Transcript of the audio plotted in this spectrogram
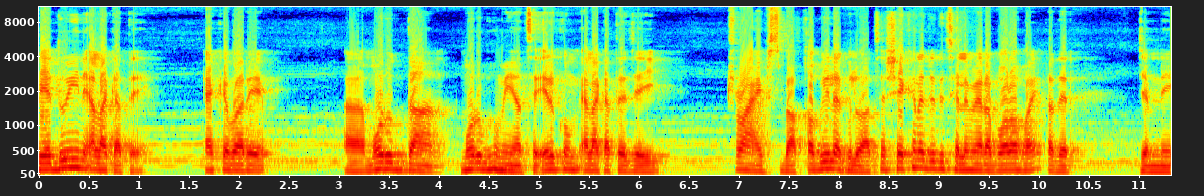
বেদুইন এলাকাতে একেবারে মরুদ্যান, মরুভূমি আছে, এরকম এলাকাতে যেই ট্রাইবস বা কবিলাগুলো আছে, সেখানে যদি ছেলেমেয়েরা বড় হয়, তাদের যেমনি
